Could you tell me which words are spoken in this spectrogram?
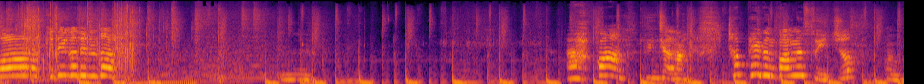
와, 기대가 된다. 오. 아, 꽝! 괜찮아. 첫 팩은 꽝일 수 있죠? 아이고.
